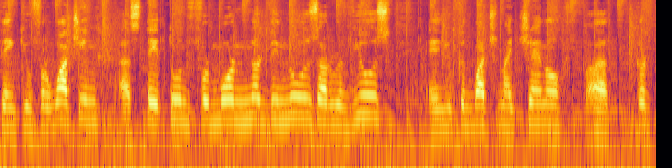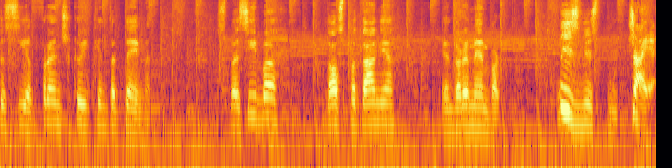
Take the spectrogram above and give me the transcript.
thank you for watching. Uh, stay tuned for more nerdy news or reviews, and you can watch my channel uh, courtesy of French Creek Entertainment. Спасибо, до свидания, and remember, business получает!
